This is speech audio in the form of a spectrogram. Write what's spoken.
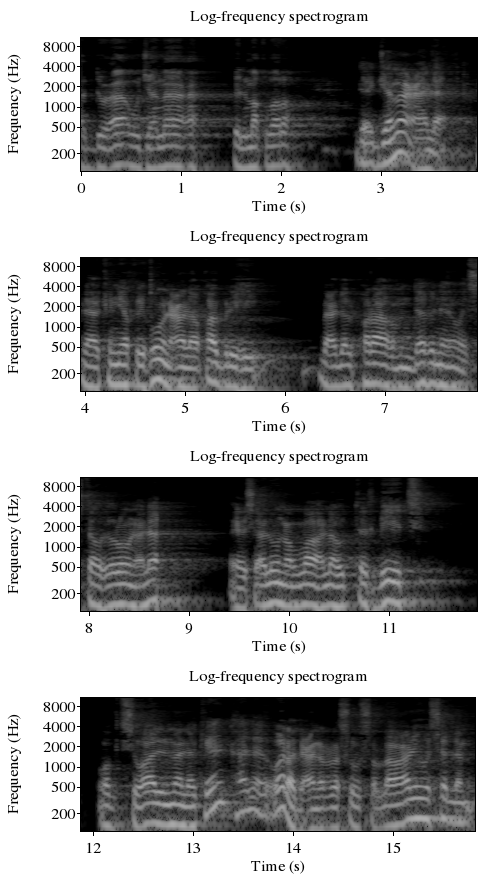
الدعاء جماعة في المقبرة؟ جماعة لا لكن يقفون على قبره بعد الفراغ من دفنه ويستغفرون له ويسألون الله له التثبيت وقت سؤال الملكين هذا ورد عن الرسول صلى الله عليه وسلم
